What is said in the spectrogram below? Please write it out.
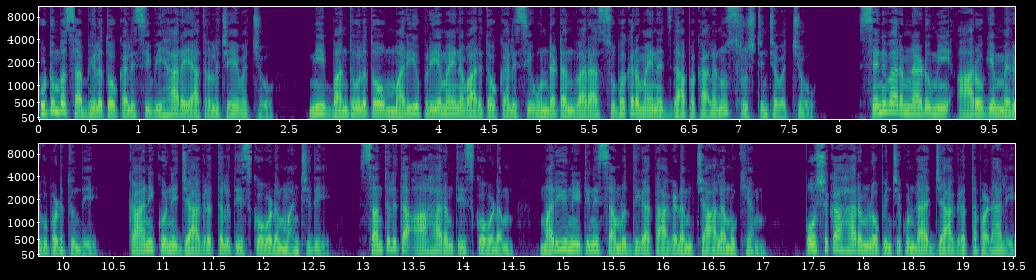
కుటుంబ సభ్యులతో కలిసి విహారయాత్రలు చేయవచ్చు. మీ బంధువులతో మరియు ప్రియమైన వారితో కలిసి ఉండటం ద్వారా శుభకరమైన జ్ఞాపకాలను సృష్టించవచ్చు. శనివారం నాడు మీ ఆరోగ్యం మెరుగుపడుతుంది. కాని కొన్ని జాగ్రత్తలు తీసుకోవడం మంచిది. సంతులిత ఆహారం తీసుకోవడం మరియు నీటిని సమృద్ధిగా తాగడం చాలా ముఖ్యం. పోషకాహారం లోపించకుండా జాగ్రత్త పడాలి.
